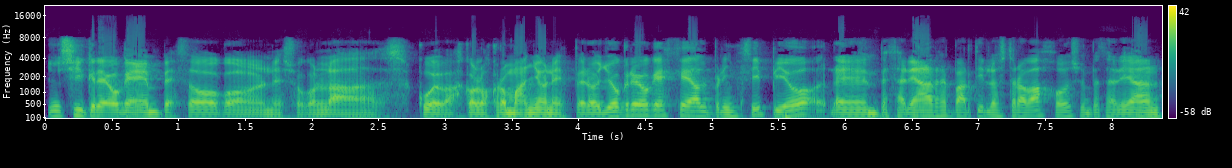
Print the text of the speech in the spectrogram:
Yo sí creo que empezó con eso, con las cuevas, con los cromañones, pero yo creo que es que al principio eh, empezarían a repartir los trabajos, empezarían,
